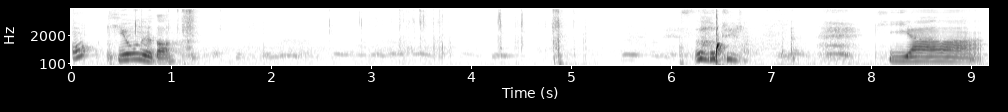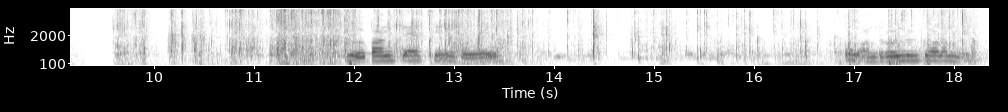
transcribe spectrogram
어? 귀여운 애다. 써드라. 귀여워. 두 번째 친구. 어, 안 들어있는 줄 알았네.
